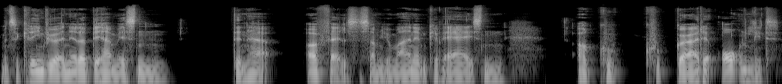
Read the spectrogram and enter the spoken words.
Men så griner vi jo netop det her med sådan, den her opfattelse, som jo meget nemt kan være i sådan, at kunne, kunne gøre det ordentligt.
